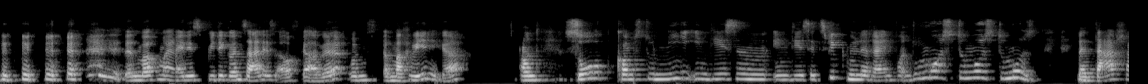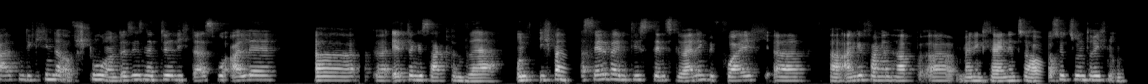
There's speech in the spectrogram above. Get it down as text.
dann mach mal eine Speedy Gonzales Aufgabe und mach weniger. Und so kommst du nie in diesen, in diese Zwickmühle rein von du musst, du musst, du musst. Weil da schalten die Kinder auf Stur. Und das ist natürlich das, wo alle äh, Eltern gesagt haben, Bäh. und ich war selber im Distance Learning, bevor ich äh, äh angefangen habe, äh, meinen Kleinen zu Hause zu unterrichten und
